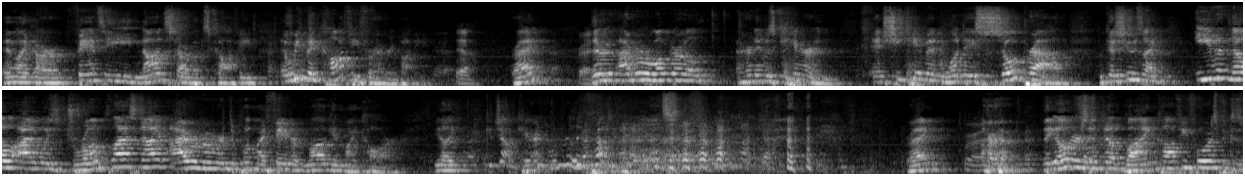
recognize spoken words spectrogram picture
and like our fancy non Starbucks coffee, and we'd make coffee for everybody. Yeah. Right? Right. There, I remember one girl, her name was Karen, and she came in one day so proud because she was like, even though I was drunk last night, I remembered to put my favorite mug in my car. You're like, good job, Karen. I'm really proud of you. right? Our- the owners ended up buying coffee for us because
